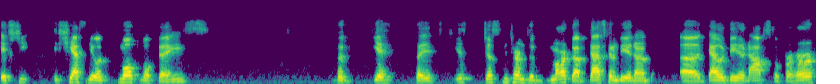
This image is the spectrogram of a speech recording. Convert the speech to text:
if she if she has to deal with multiple things, but yeah, but just just in terms of markup, that's going to be an uh, that would be an obstacle for her.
